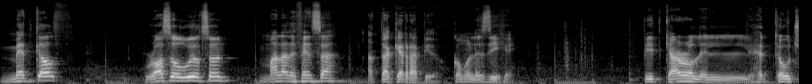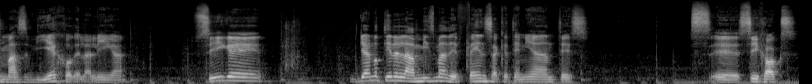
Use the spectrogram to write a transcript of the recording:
Metcalf Russell Wilson, mala defensa, ataque rápido, como les dije. Pete Carroll, el head coach más viejo de la liga, sigue... Ya no tiene la misma defensa que tenía antes eh, Seahawks,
